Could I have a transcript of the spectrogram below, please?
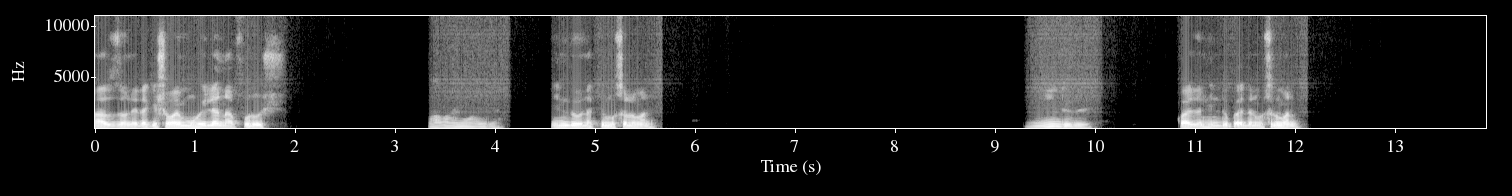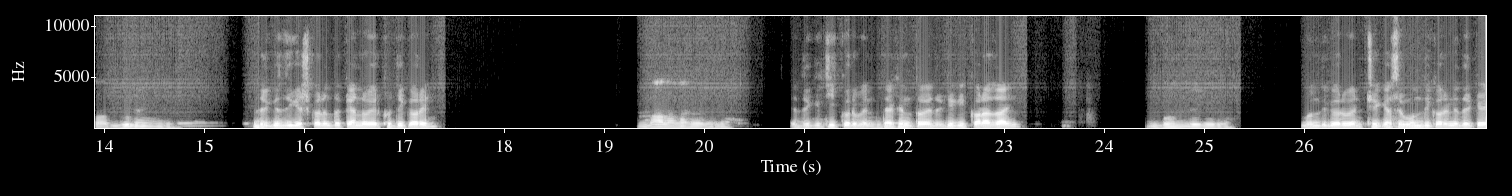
পাঁচজন এটা কি সবাই মহিলা না পুরুষ? সবাই মহিলা। হিন্দু নাকি মুসলমান? হিন্দু কয়জন হিন্দু কয়জন মুসলমান? সবগুলো হিন্দু। এদেরকে জিজ্ঞেস করেন তো কেন এর ক্ষতি করে? ভালো লাগে বলে। এদেরকে কি করবেন? দেখেন তো এদেরকে কি করা যায়? বন্দি করব বন্দি করবেন? ঠিক আছে বন্দি করেন এদেরকে।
